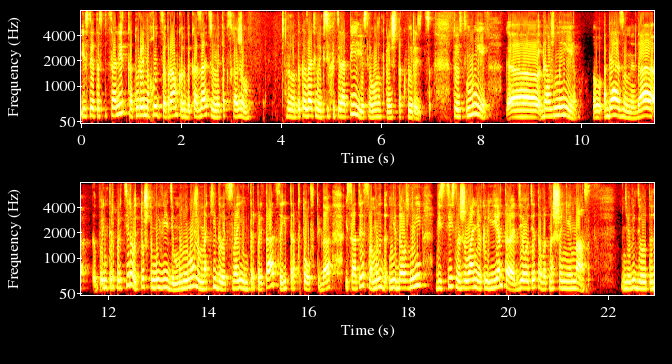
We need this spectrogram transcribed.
если это специалист, который находится в рамках доказательной, так скажем, э, доказательной психотерапии, если можно, конечно, так выразиться. То есть мы э, должны обязаны да, интерпретировать то, что мы видим. Мы не можем накидывать свои интерпретации и трактовки. Да? И, соответственно, мы не должны вестись на желание клиента делать это в отношении нас. Я видела это...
